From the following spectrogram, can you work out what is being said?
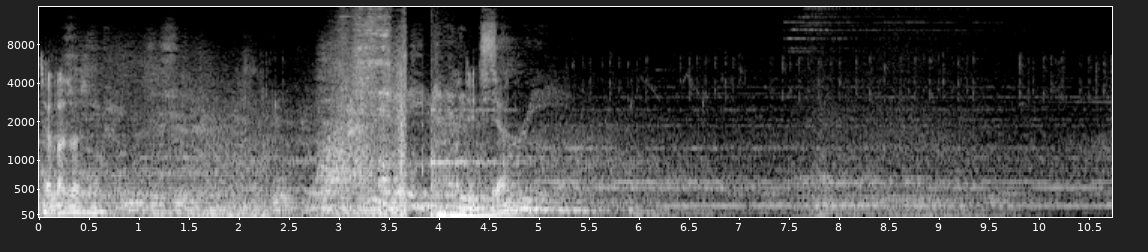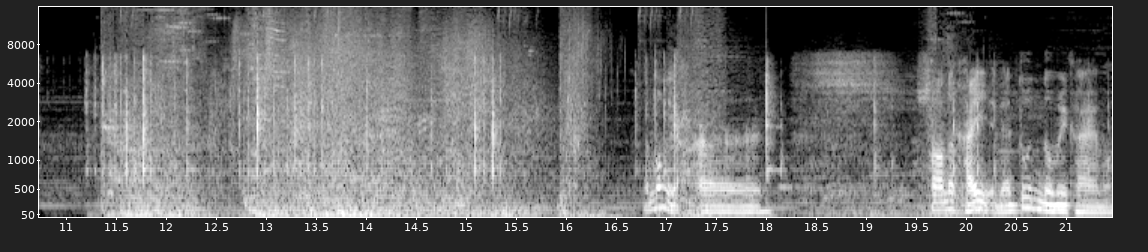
去了？这是？天！那梦魇儿杀那凯隐连盾都没开吗？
